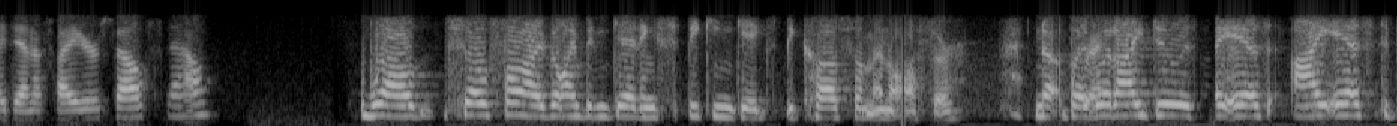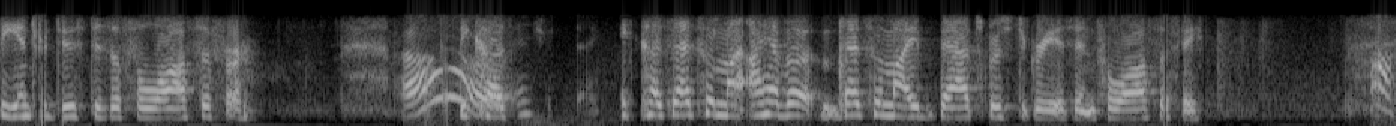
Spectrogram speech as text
identify yourself now? Well, so far I've only been getting speaking gigs because I'm an author. No, but right. what I do is I ask I ask to be introduced as a philosopher. Oh, because, interesting. Because that's what my I have a that's what my bachelor's degree is in philosophy. Huh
